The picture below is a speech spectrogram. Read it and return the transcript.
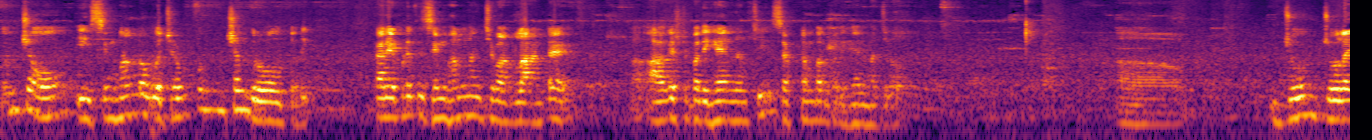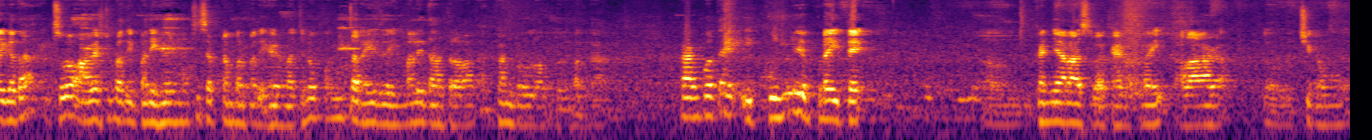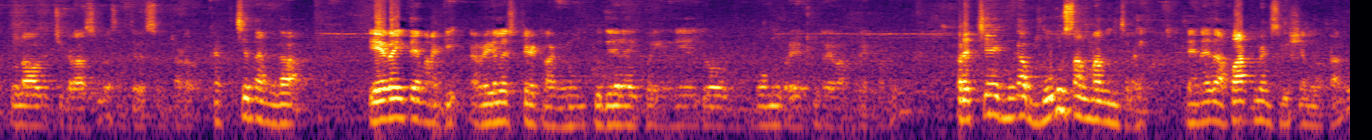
కొంచెం ఈ సింహంలోకి వచ్చినప్పుడు కొంచెం గ్రో అవుతుంది. కానీ ఎప్పుడైతే సింహం నుంచి మరలా అంటే ఆగస్టు పదిహేను నుంచి సెప్టెంబర్ పదిహేను మధ్యలో ఆ, జూన్ జూలై కదా. సో ఆగస్టు పది పదిహేడు నుంచి సెప్టెంబర్ పదిహేడు మధ్యలో కొంత రైజ్ అయ్యి మళ్ళీ దాని తర్వాత కంట్రోల్లో ఉంటుంది బంగారం కాకపోతే ఈ కుజుడు ఎప్పుడైతే కన్యారాశిలో కంట్రై అలా అయి అలాగా వృచ్చికము తులా వృచ్చిక రాశిలో సంచరిస్తుంటాడో ఖచ్చితంగా ఏదైతే మనకి రియల్ ఎస్టేట్ రంగం కుదేలైపోయింది అయ్యో భూమి రేట్లు రేవట్లేదు ప్రత్యేకంగా భూ సంబంధించినవి నేనేది అపార్ట్మెంట్స్ విషయంలో కాదు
